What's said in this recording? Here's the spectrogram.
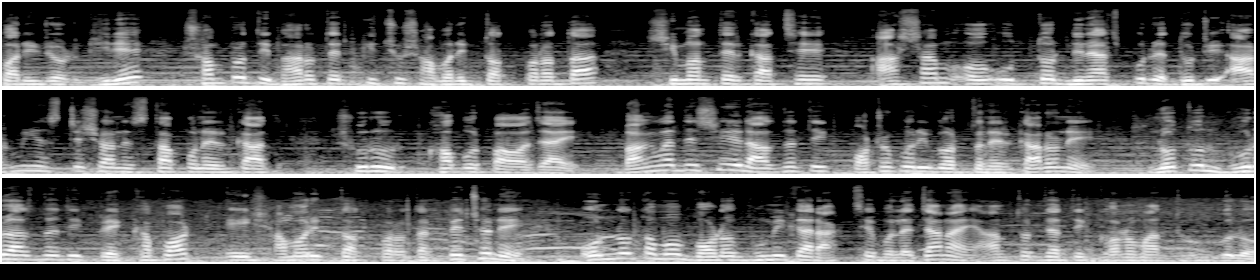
করিডোর ঘিরে সম্প্রতি ভারতের কিছু সামরিক তৎপরতা সীমান্তের কাছে আসাম ও উত্তর দিনাজপুরে দুটি আর্মি স্টেশন স্থাপনের কাজ শুরুর খবর পাওয়া যায় বাংলাদেশে রাজনৈতিক পট পরিবর্তনের কারণে নতুন ভূ রাজনৈতিক প্রেক্ষাপট এই সামরিক তৎপরতার পেছনে অন্যতম বড় ভূমিকা রাখছে বলে জানায় আন্তর্জাতিক গণমাধ্যমগুলো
